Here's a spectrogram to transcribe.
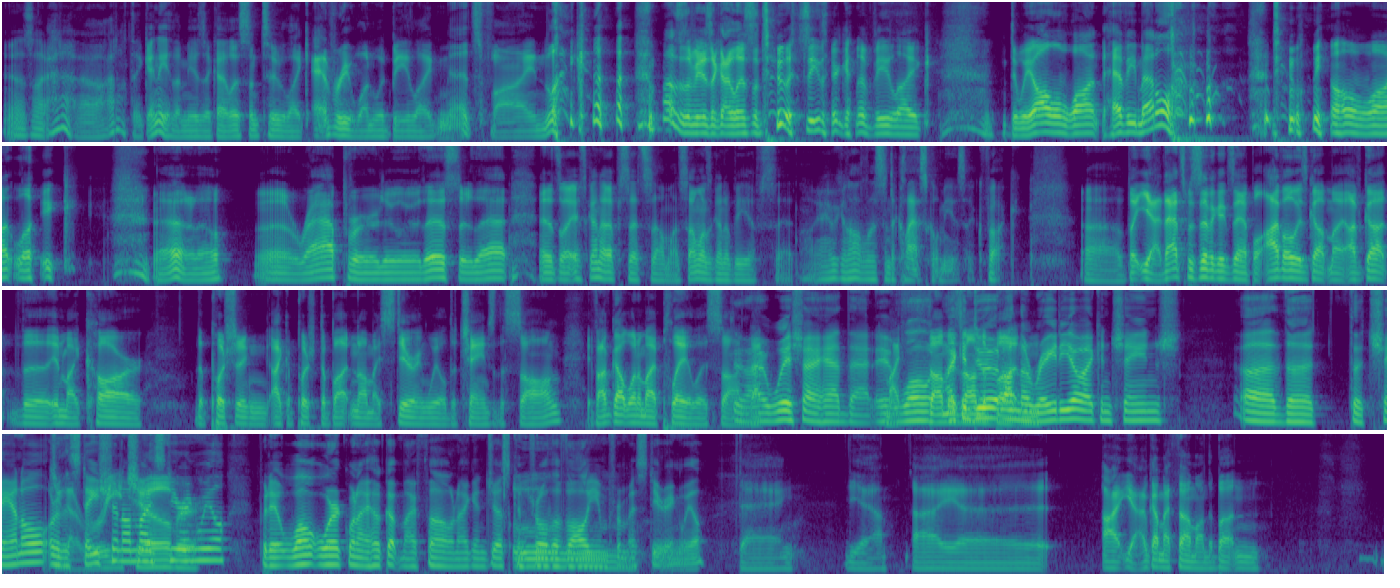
And I was like, I don't know. I don't think any of the music I listen to, like everyone would be like, "Eh, it's fine. Like most of the music I listen to is either gonna be like, do we all want heavy metal? do we all want like, I don't know, uh, rap or do this or that? And it's like it's gonna upset someone. Someone's gonna be upset. We can all listen to classical music. Fuck. Uh, but yeah, that specific example, I've always got my, I've got the in my car, the pushing. I could push the button on my steering wheel to change the song. If I've got one of my playlist songs, Dude, that- I wish I had that. It My won't. thumb I can on do it on the radio. I can change uh, the the channel or the station on my over. steering wheel, but it won't work when I hook up my phone. I can just control the volume from my steering wheel. Dang. Yeah. I uh I yeah, I've got my thumb on the button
